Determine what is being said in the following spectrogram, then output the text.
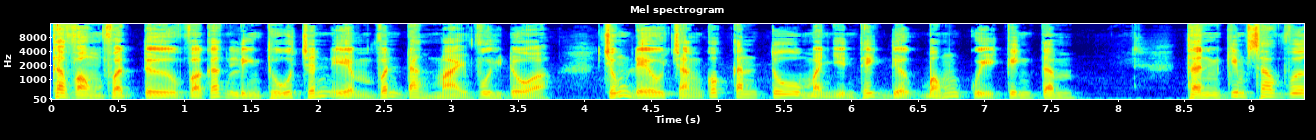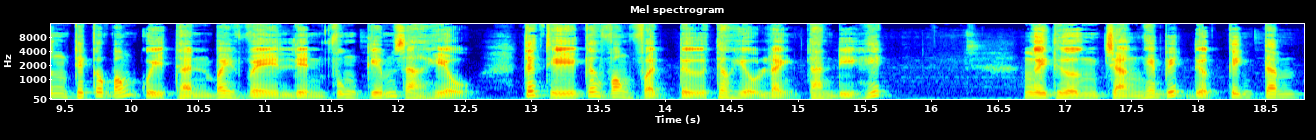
Các vòng Phật tử và các linh thú chấn yểm vẫn đang mải vui đùa. Chúng đều chẳng có căn tu mà nhìn thấy được bóng quỷ kinh tâm. Thần Kim Sa Vương thấy có bóng quỷ thần bay về liền vung kiếm ra hiệu. Tức thì các vong Phật tử theo hiệu lệnh tan đi hết. Người thường chẳng nghe biết được kinh tâm,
